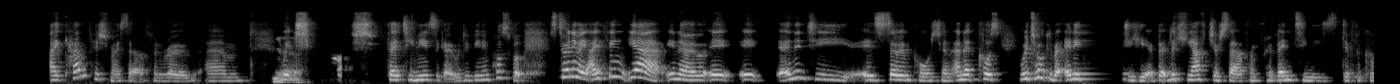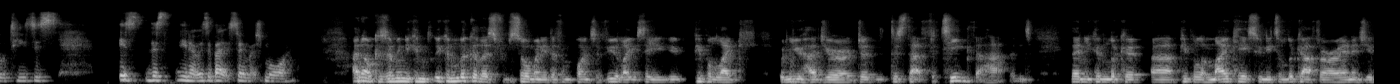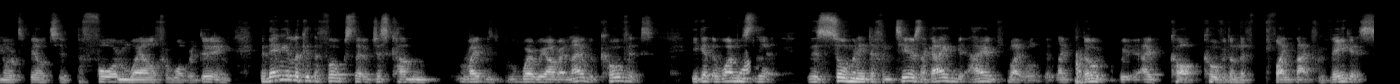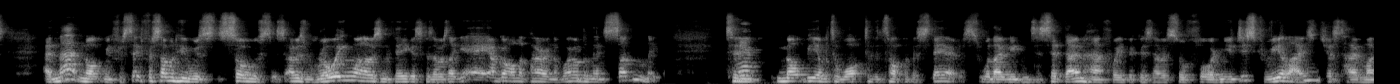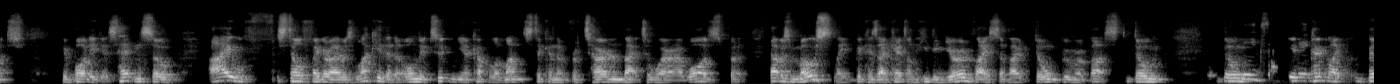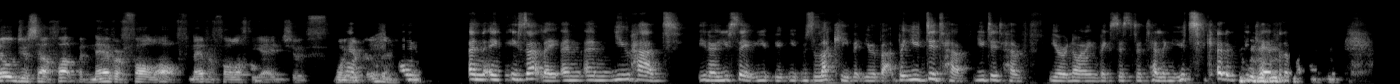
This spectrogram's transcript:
i can push myself and row um yeah. which gosh 13 years ago would have been impossible so anyway i think yeah you know it, it energy is so important and of course we're talking about energy here, but looking after yourself and preventing these difficulties is is this you know is about so much more. I know because I mean you can you can look at this from so many different points of view. Like say you, people like when you had your just that fatigue that happened, then you can look at uh, people in my case who need to look after our energy in order to be able to perform well for what we're doing. But then you look at the folks that have just come right where we are right now with COVID. You get the ones yeah. that there's so many different tiers. Like I, I like well, like no, I caught COVID on the flight back from Vegas and that knocked me for six. For someone who was so, I was rowing while I was in Vegas because I was like, "Hey, I've got all the power in the world," and then suddenly to yeah. not be able to walk to the top of the stairs without needing to sit down halfway because I was so floored, and you just realize mm-hmm. just how much your body gets hit. And so I still figure I was lucky that it only took me a couple of months to kind of return back to where I was. But that was mostly because I kept on heeding your advice about don't boom or bust, don't don't exactly. like build yourself up, but never fall off, never fall off the edge of what yeah. you're building. And, and exactly, and and you had, you know, you say you, it was lucky that you were back, but you did have, you did have your annoying big sister telling you to kind of be careful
